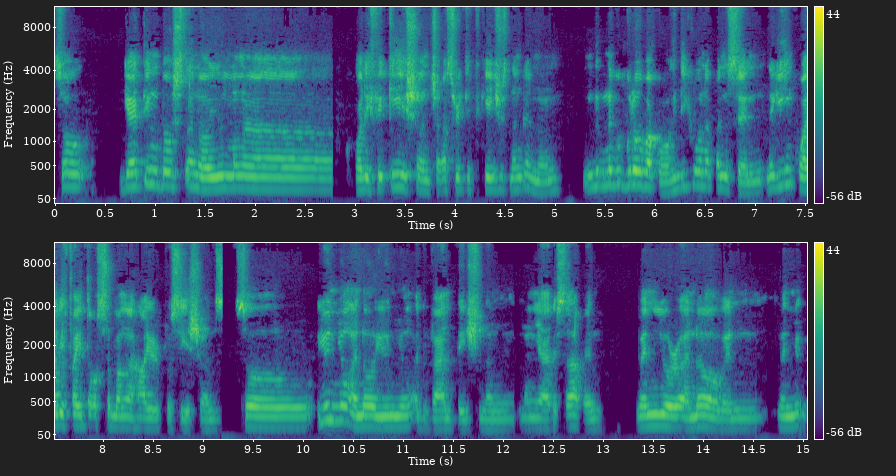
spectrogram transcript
So, getting those, ano, yung mga qualification tsaka certifications ng ganun, nag- nag-grow ako, hindi ko napansin, nagiging qualified ako sa mga higher positions. So, yun yung ano, yun yung advantage ng nangyari sa akin when you're ano, when when you,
